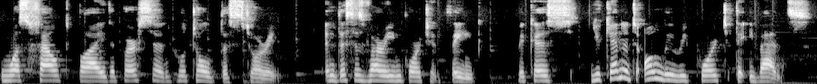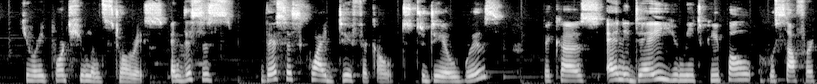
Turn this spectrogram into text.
was felt by the person who told the story. And this is very important thing because you cannot only report the events, you report human stories. And this is this is quite difficult to deal with because any day you meet people who suffered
